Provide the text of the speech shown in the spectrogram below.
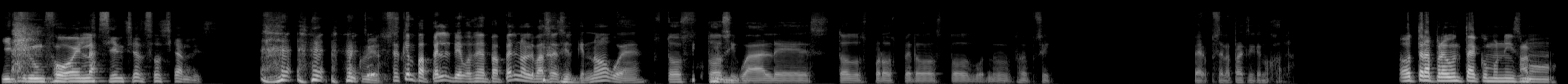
y triunfó en las ciencias sociales. Es que en papel es bien, o sea, en papel no le vas a decir que no, güey. Pues todos, todos iguales, todos prósperos, todos buenos, o sea, pues sí. Pero pues en la práctica no ojalá. Otra pregunta de comunismo.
